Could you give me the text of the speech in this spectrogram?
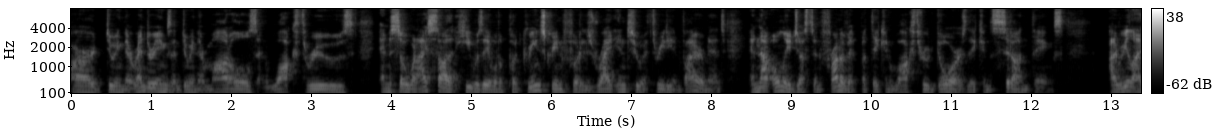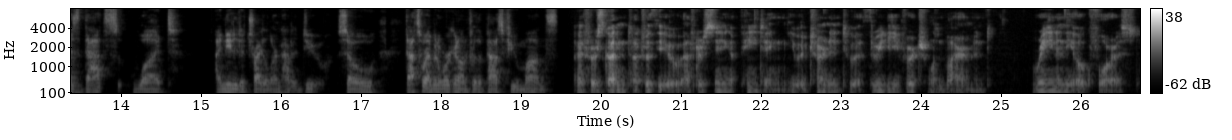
are doing their renderings and doing their models and walkthroughs. And so when I saw that he was able to put green screen footage right into a 3D environment, and not only just in front of it, but they can walk through doors, they can sit on things, I realized that's what I needed to try to learn how to do. So that's what I've been working on for the past few months. I first got in touch with you after seeing a painting you had turned into a 3D virtual environment, Rain in the Oak Forest.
